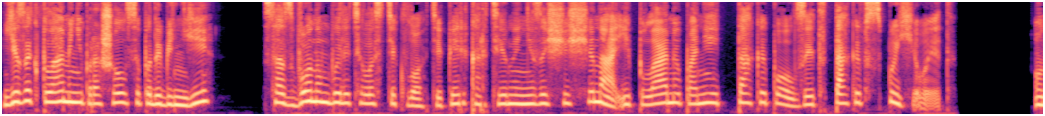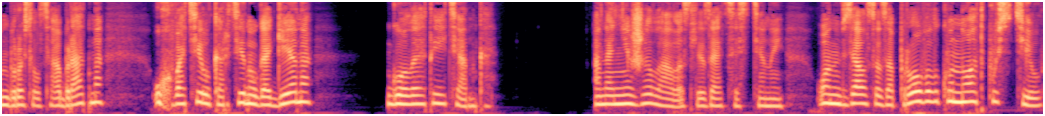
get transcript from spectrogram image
Язык пламени прошелся по добеньи, со звоном вылетело стекло. Теперь картина не защищена, и пламя по ней так и ползает, так и вспыхивает. Он бросился обратно, ухватил картину Гогена, голая таитянка. Она не желала слезать со стены. Он взялся за проволоку, но отпустил.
